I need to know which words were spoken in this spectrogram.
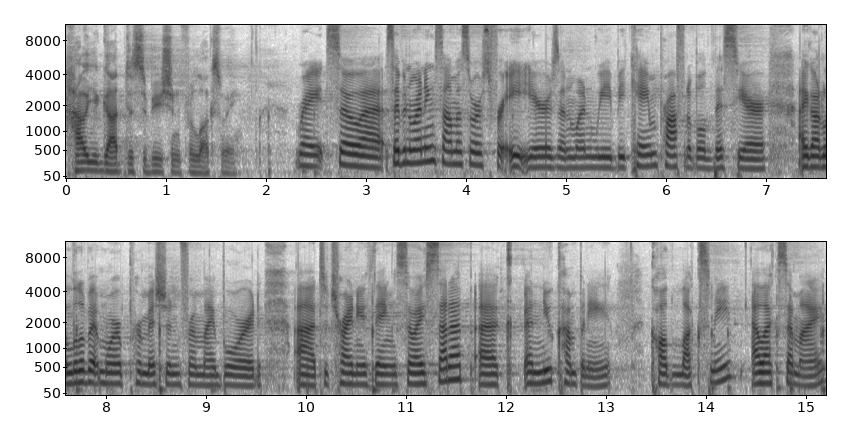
how you got distribution for Laxmi. Right. So, uh, so I've been running Samasource for eight years, and when we became profitable this year, I got a little bit more permission from my board uh, to try new things. So I set up a, a new company called Laxmi, LXMI,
